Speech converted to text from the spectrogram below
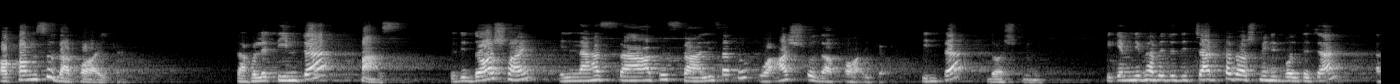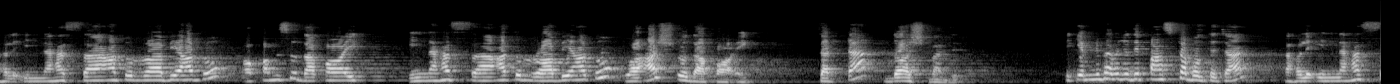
অখামসু দাকাইকা তাহলে তিনটা পাঁচ। যদি দশ হয় তিনটা দশ মিনিট। ঠিক এমনি ভাবে যদি চারটা দশ মিনিট বলতে চান, তাহলে চারটা দশ বাজে। ঠিক এমনি ভাবে যদি পাঁচটা বলতে চান, তাহলে ইন্নাহাস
